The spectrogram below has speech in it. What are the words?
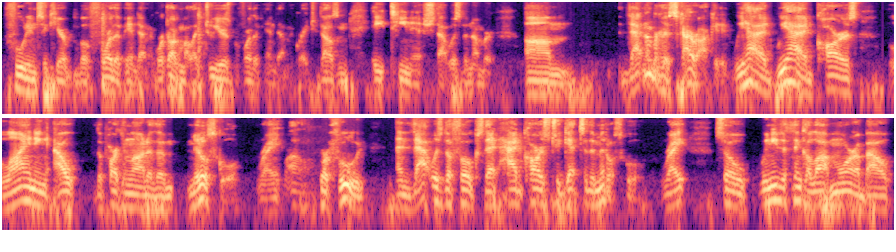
food insecure before the pandemic. We're talking about like two years before the pandemic, right? 2018 ish. That was the number. Um, that number has skyrocketed. We had we had cars lining out the parking lot of the middle school, right? Wow. for food. And that was the folks that had cars to get to the middle school, right? So we need to think a lot more about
